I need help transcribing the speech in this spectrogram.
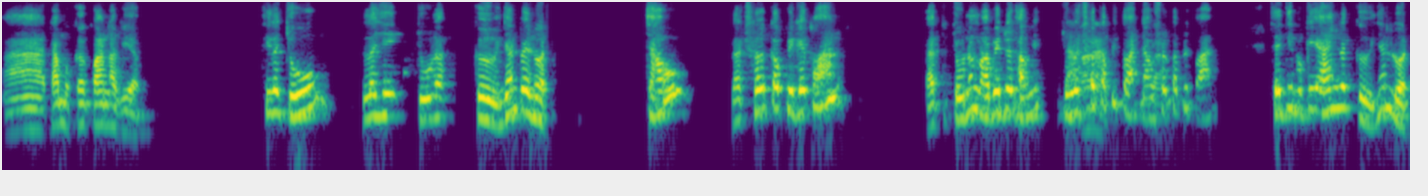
à, trong một cơ quan làm việc. Thì là chú là gì? Chú là cử nhân về luật. Cháu là sơ cấp về kế toán. À, chú đang nói bên truyền thống ấy. chú là sơ cấp kế toán cháu sơ cấp kế toán. Thế thì một cái anh là cử nhân luật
